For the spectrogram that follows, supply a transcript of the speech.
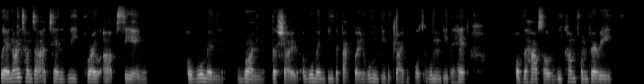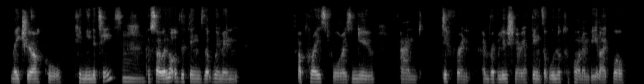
where nine times out of 10, we grow up seeing a woman run the show, a woman be the backbone, a woman be the driving force, a woman be the head of the household. We come from very matriarchal communities. Mm. And so a lot of the things that women are praised for as new and different and revolutionary are things that we'll look upon and be like, well,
